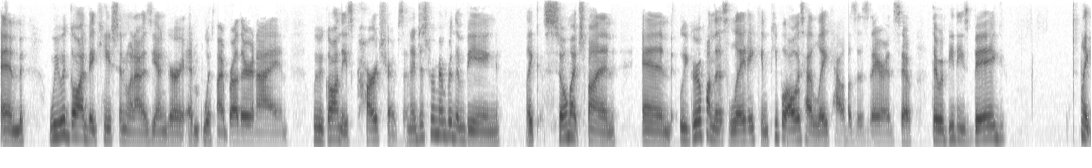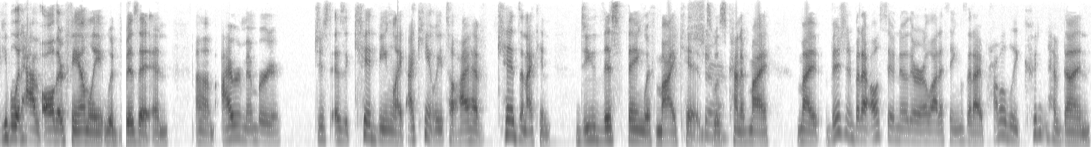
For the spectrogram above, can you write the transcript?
And we would go on vacation when I was younger and with my brother and I, and we would go on these car trips. And I just remember them being like so much fun. And we grew up on this lake, and people always had lake houses there. And so there would be these big, like people would have all their family would visit. And um, I remember just as a kid being like, I can't wait till I have kids and I can do this thing with my kids sure. was kind of my my vision. But I also know there are a lot of things that I probably couldn't have done,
